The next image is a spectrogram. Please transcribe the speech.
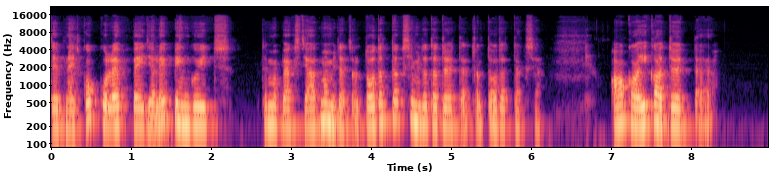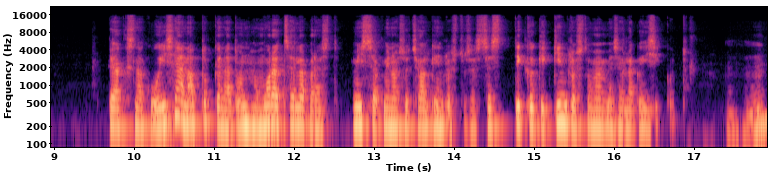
teeb neid kokkuleppeid ja lepinguid tema peaks teadma, mida talt oodatakse, mida ta töötajatelt oodatakse. aga iga töötaja peaks nagu ise natukene tundma muret selle pärast, mis saab minu sotsiaalkindlustusest, sest ikkagi kindlustame me sellega isikut mm. -hmm.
